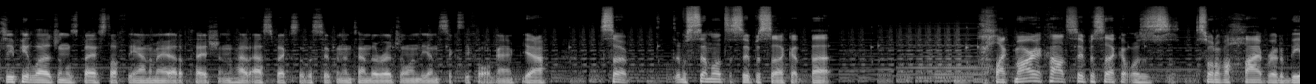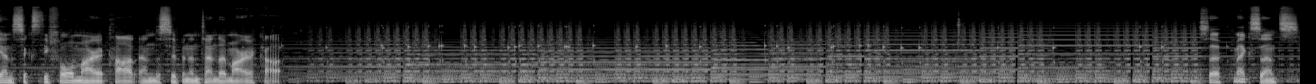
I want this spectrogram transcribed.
GP Legend was based off the anime adaptation, had aspects of the Super Nintendo original and the N64 game. Yeah. So, it was similar to Super Circuit that... Like, Mario Kart Super Circuit was sort of a hybrid of the N64 Mario Kart and the Super Nintendo Mario Kart. so makes sense.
